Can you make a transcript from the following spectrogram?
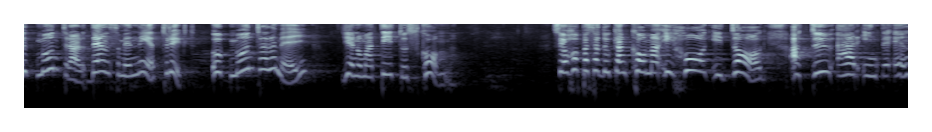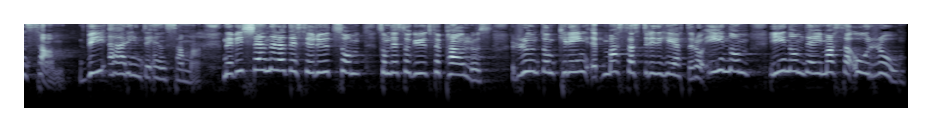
uppmuntrar den som är nedtryckt, uppmuntrade mig genom att Titus kom. Så jag hoppas att du kan komma ihåg idag att du är inte ensam. Vi är inte ensamma. När vi känner att det ser ut som, som det såg ut för Paulus, runt omkring eh, massa stridigheter och inom, inom dig massa oro,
